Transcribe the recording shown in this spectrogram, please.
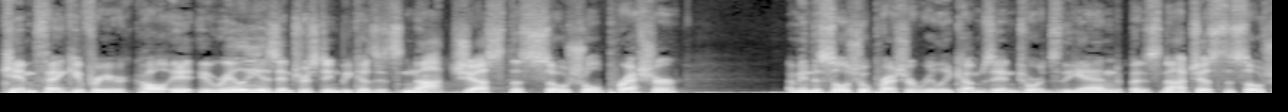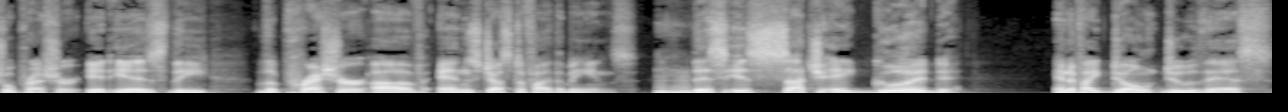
Kim, thank you for your call. It, it really is interesting because it's not just the social pressure. I mean, the social pressure really comes in towards the end, but it's not just the social pressure. It is the the pressure of ends justify the means. Mm-hmm. This is such a good, and if I don't do this,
